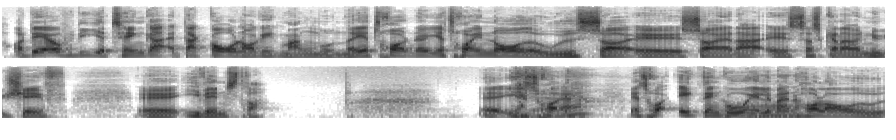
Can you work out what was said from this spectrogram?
Og det er jo fordi, jeg tænker, at der går nok ikke mange måneder. Jeg tror, jeg tror inden året er ude, så, øh, så, er der, øh, så skal der være en ny chef øh, i Venstre. Øh, jeg, tror, Ja. jeg, jeg tror ikke, den gode Ellemann holder året ud.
